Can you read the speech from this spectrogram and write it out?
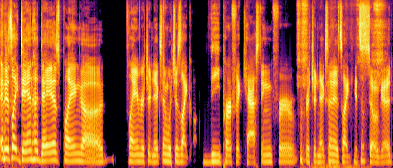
and it's like Dan Hedaya's playing uh playing Richard Nixon, which is like the perfect casting for Richard Nixon. It's like it's so good.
